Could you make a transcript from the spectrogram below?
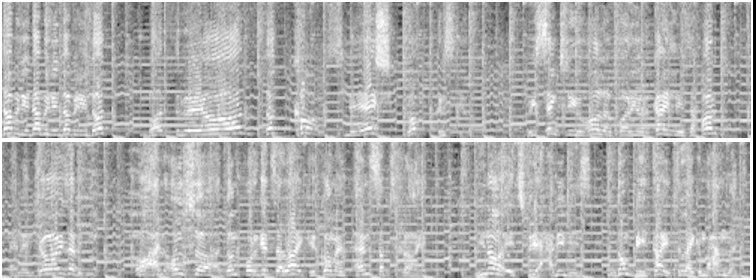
www.patreon.com slash Rob Christian. We thank you all for your kindly support and enjoy the video. Oh, and also don't forget to like, comment and subscribe. You know it's free Habibis. Don't be tight like Muhammad.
